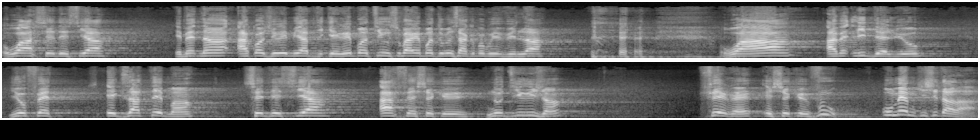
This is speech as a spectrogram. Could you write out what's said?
roi Sédécia. Et maintenant, à cause de Jérémie a dit que repentir ou pas repentir, mais ça que pour vivre là. Roi, avec l'idée, il a fait exactement Sédécia a fait ce que nos dirigeants feraient et ce que vous, ou même qui êtes là,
